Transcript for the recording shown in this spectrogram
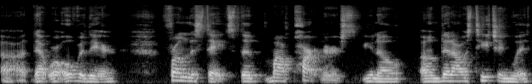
uh, that were over there from the States, the, my partners, you know, um, that I was teaching with.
